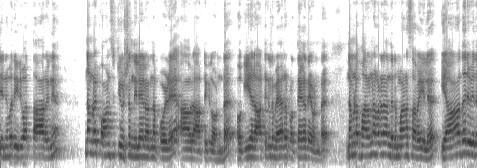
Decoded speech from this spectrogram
ജനുവരി ഇരുപത്തി ആറിന് നമ്മുടെ കോൺസ്റ്റിറ്റ്യൂഷൻ നിലയിൽ വന്നപ്പോഴേ ആ ഒരു ആർട്ടിക്കിൾ ഉണ്ട്. ഓക്കെ ഈ ഒരു ആർട്ടിക്കിൾ വേറൊരു പ്രത്യേകതയുണ്ട്. നമ്മുടെ ഭരണഘടനാ നിർമ്മാണ സഭയിൽ യാതൊരുവിധ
